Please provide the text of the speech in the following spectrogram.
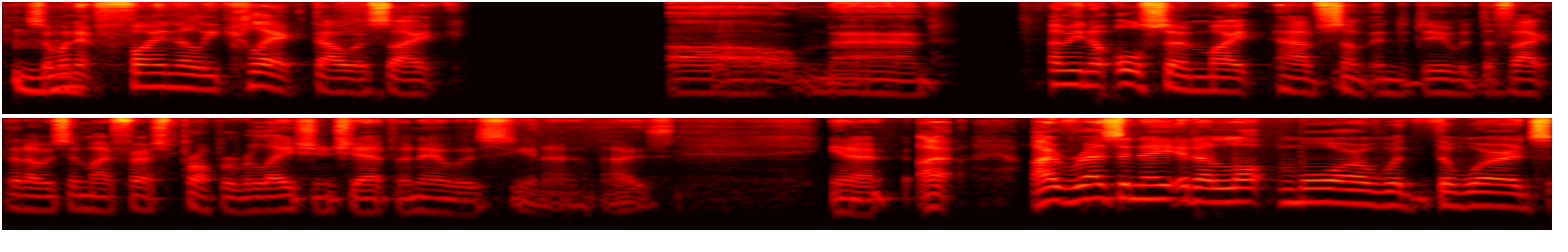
Mm-hmm. So when mm-hmm. it finally clicked, I was like, oh man. I mean, it also might have something to do with the fact that I was in my first proper relationship, and it was, you know, I was, you know, I I resonated a lot more with the words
